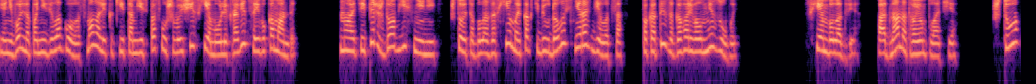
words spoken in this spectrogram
я невольно понизила голос, мало ли какие там есть прослушивающие схемы у Лекровеца и его команды. Ну а теперь жду объяснений, что это была за схема и как тебе удалось с ней разделаться, пока ты заговаривал мне зубы. Схем было две. Одна на твоем платье. Что?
